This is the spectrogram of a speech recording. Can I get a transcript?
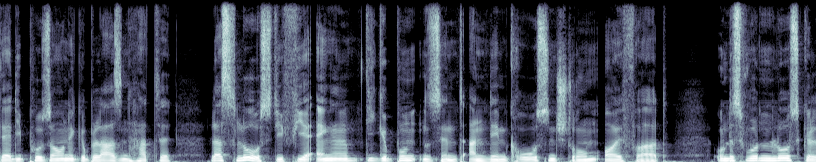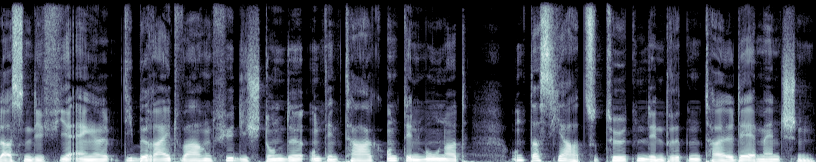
der die Posaune geblasen hatte, Lass los die vier Engel, die gebunden sind an dem großen Strom Euphrat. Und es wurden losgelassen die vier Engel, die bereit waren für die Stunde und den Tag und den Monat und das Jahr zu töten den dritten Teil der Menschen.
